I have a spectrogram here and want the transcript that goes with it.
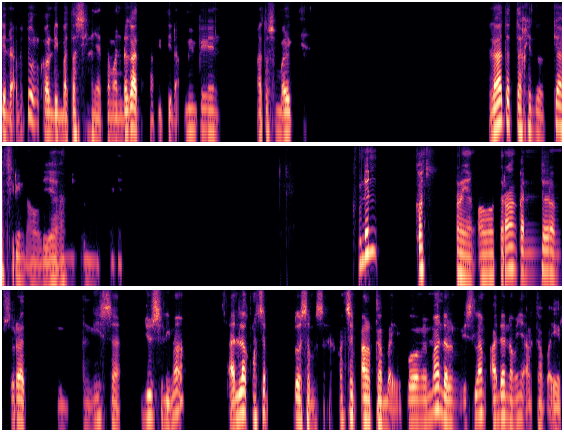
Tidak betul kalau dibatasi hanya teman dekat tapi tidak pemimpin atau sebaliknya. La tattakhidul kafirin awliya min Kemudian konsep yang Allah terangkan dalam surat An-Nisa juz 5 adalah konsep dosa besar, konsep al-kabair. Bahwa memang dalam Islam ada namanya al-kabair.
